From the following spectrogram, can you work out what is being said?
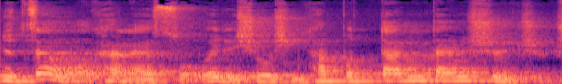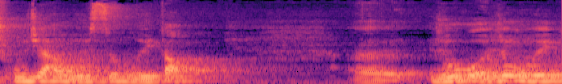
那在我看来，所谓的修行，它不单单是指出家为僧为道。呃，如果认为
